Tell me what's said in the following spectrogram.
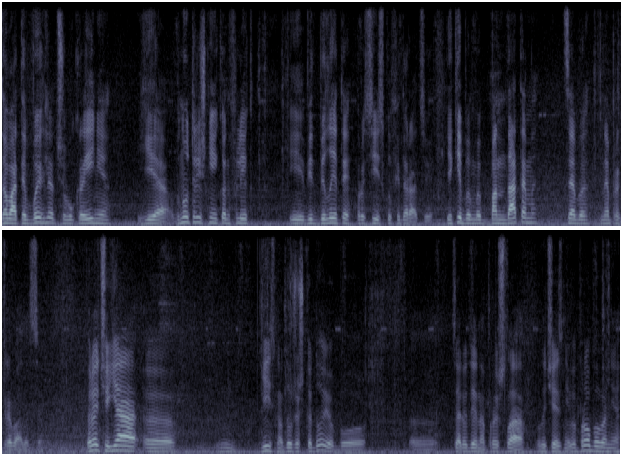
давати вигляд, що в Україні є внутрішній конфлікт і відбілити Російську Федерацію, які би ми бандатами це би не прикривалося. До речі, я е, дійсно дуже шкодую, бо е, ця людина пройшла величезні випробування,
